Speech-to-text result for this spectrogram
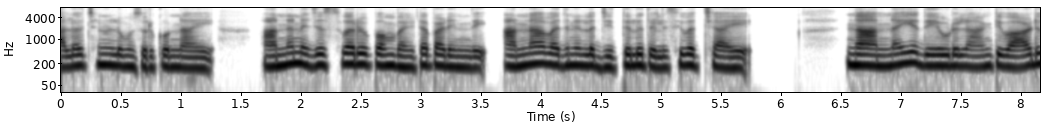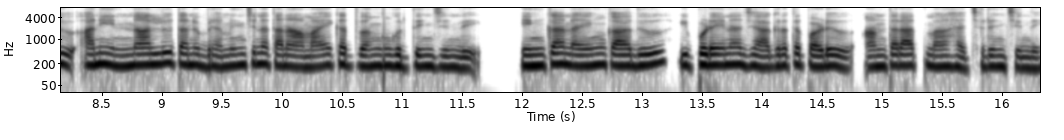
ఆలోచనలు ముసురుకున్నాయి. అన్న నిజస్వరూపం బయటపడింది. అన్నా వదినల జిత్తులు తెలిసివచ్చాయి. నా అన్నయ్య దేవుడు లాంటివాడు అని ఇన్నాళ్ళు తను భ్రమించిన తన అమాయకత్వం గుర్తించింది. ఇంకా నయం కాదు. ఇప్పుడైనా జాగ్రత్త పడు అంతరాత్మ హెచ్చరించింది.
